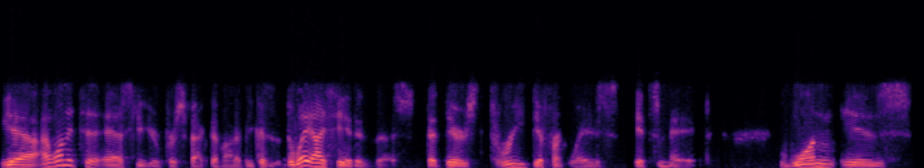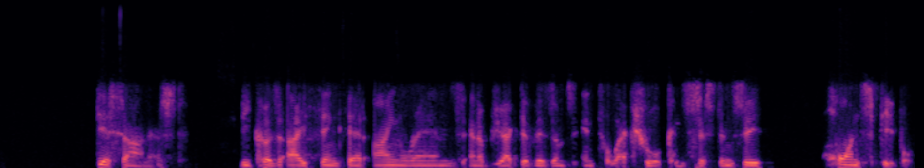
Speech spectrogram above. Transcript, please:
Yeah, I wanted to ask you your perspective on it because the way I see it is this that there's three different ways it's made. One is dishonest because I think that Ayn Rand's and objectivism's intellectual consistency haunts people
